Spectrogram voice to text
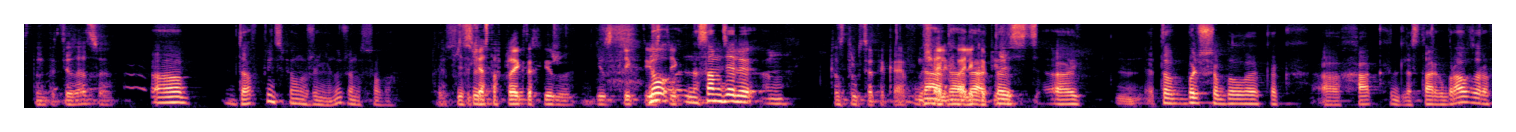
стандартизацию. А, да, в принципе, он уже не нужен особо. То есть, если... Часто в проектах вижу use strict, use ну, strict. на самом деле... Конструкция такая, в начале да, файлика да, пишут. То есть а, это больше было как а, хак для старых браузеров.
